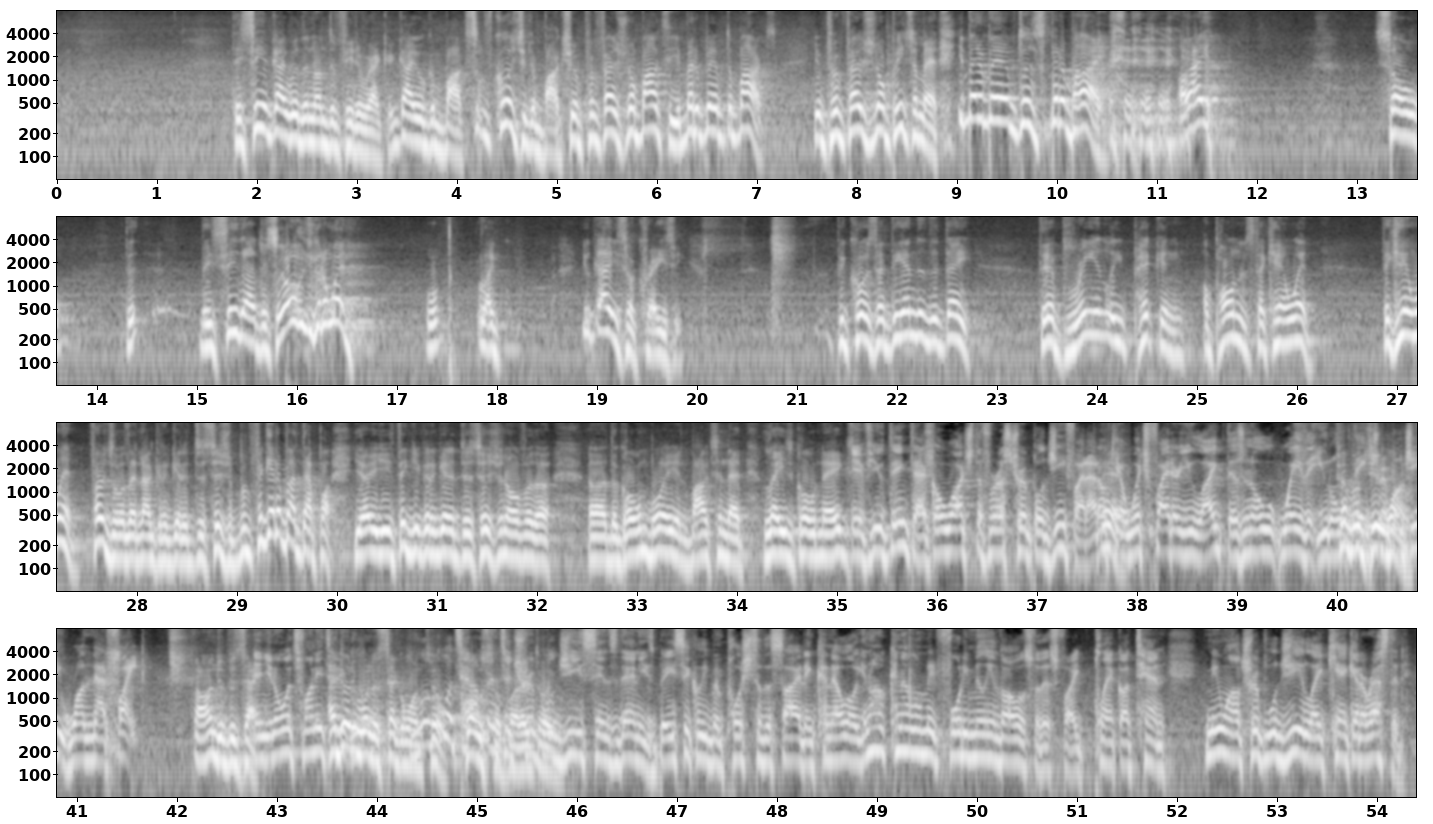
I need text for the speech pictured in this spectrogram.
They see a guy with an undefeated record, a guy who can box. Of course you can box. You're a professional boxer. You better be able to box. You're a professional pizza man. You better be able to spit a pie. All right? So they see that. They say, oh, he's going to win. Well, like, you guys are crazy because at the end of the day, they're brilliantly picking opponents that can't win. They can't win. First of all, they're not going to get a decision. But forget about that part. You, you think you're going to get a decision over the uh, the golden boy in boxing that lays golden eggs? If you think that, go watch the first Triple G fight. I don't Yeah. care which fighter you like. There's no way that you don't Triple think G Triple won. G won that fight. hundred percent. And you know what's funny? I Teddy? thought he won the second one, Look too. what's Closer, happened to Triple G since then. He's basically been pushed to the side. And Canelo, you know how Canelo made forty million dollars for this fight? Plant got ten. Meanwhile, Triple G like can't get arrested.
